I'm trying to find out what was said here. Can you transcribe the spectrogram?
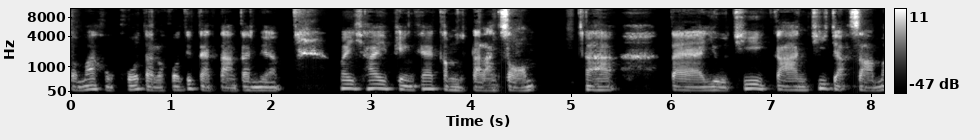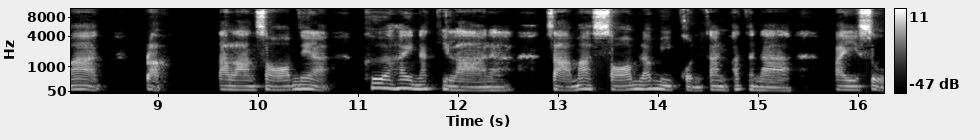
สามารถของโค้ชแต่ละคนที่แตกต่างกันเนี่ยไม่ใช่เพียงแค่กำหนดตารางซ้อมนะฮะแต่อยู่ที่การที่จะสามารถปรับตารางซ้อมเนี่ย เพื่อให้นักกีฬานะสามารถซ้อมแล้วมีผลการพัฒนาไปสู่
